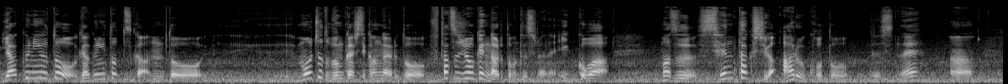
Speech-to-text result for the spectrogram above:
逆に言うと、逆に言うとつか、うんと、もうちょっと分解して考えると、2つ条件があると思うんですよね。1個は、まず選択肢があることですね。うん。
